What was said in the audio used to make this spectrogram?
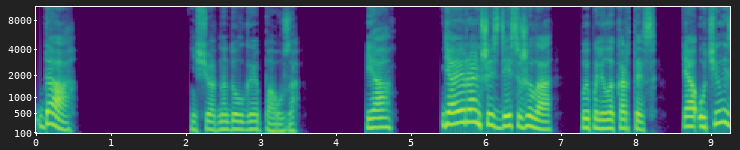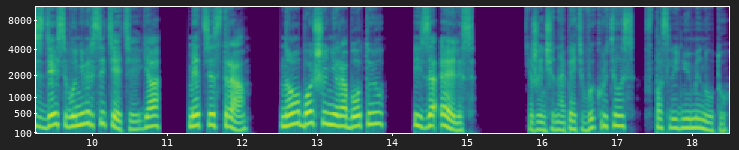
«Да». Еще одна долгая пауза. «Я... я и раньше здесь жила», — выпалила Кортес. «Я училась здесь в университете. Я медсестра, но больше не работаю из-за Элис. Женщина опять выкрутилась в последнюю минуту.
